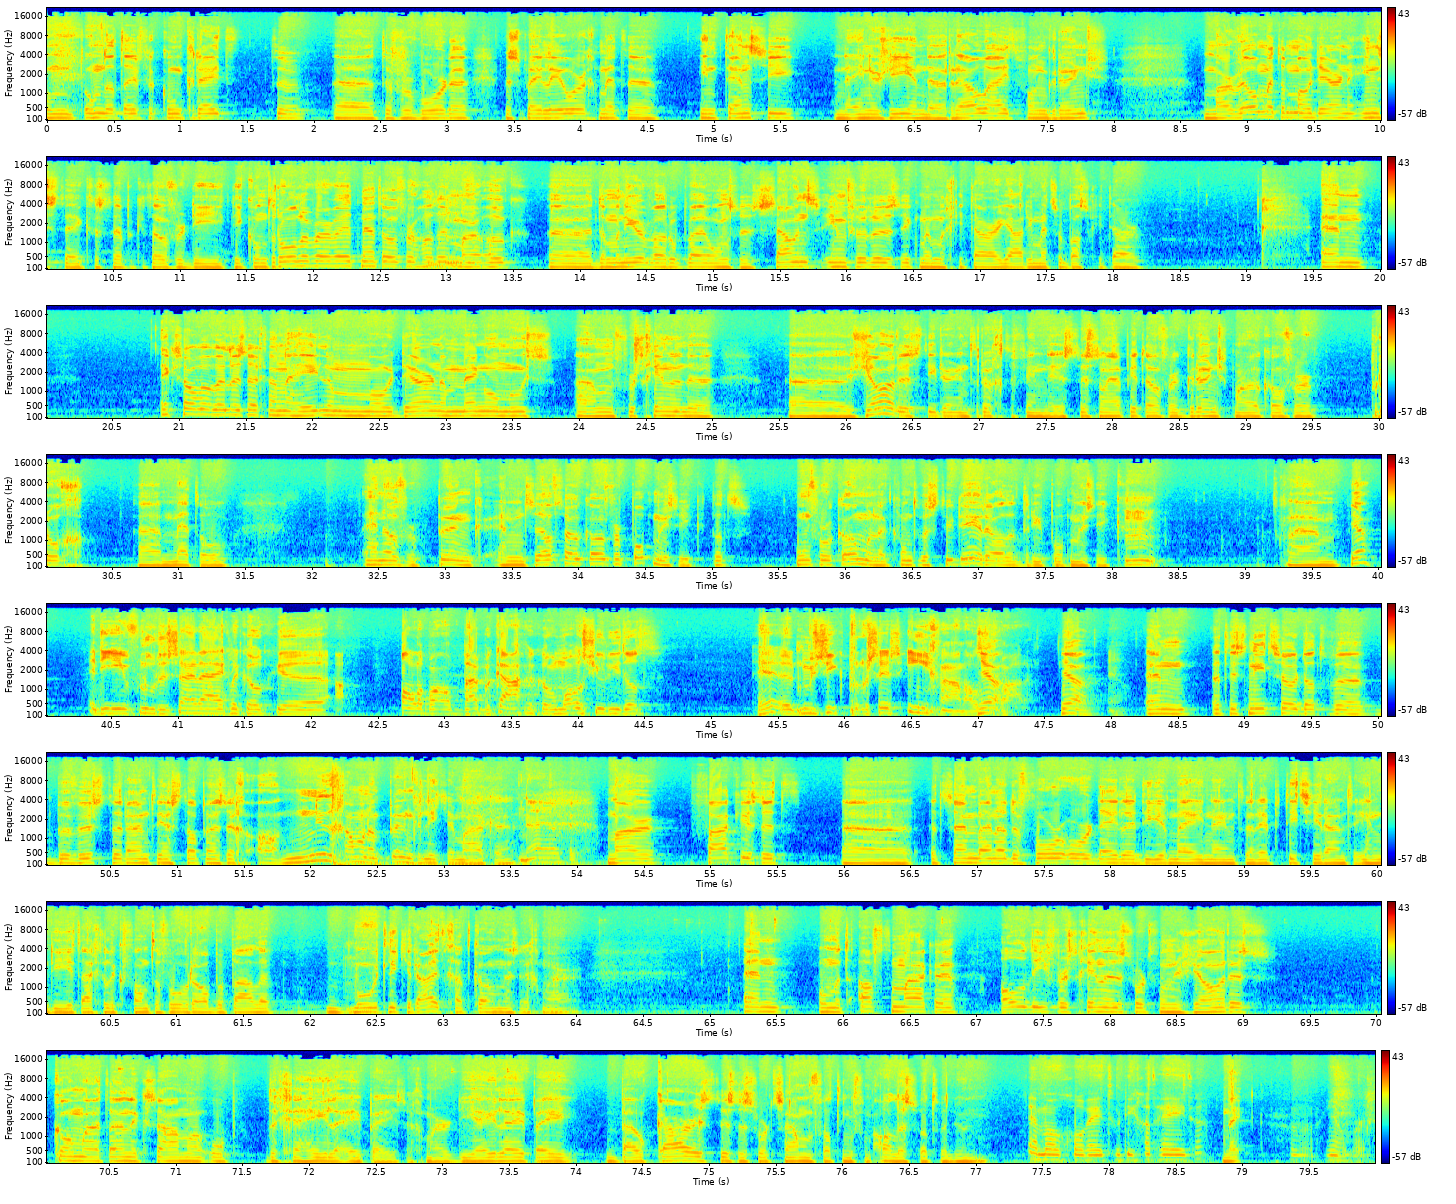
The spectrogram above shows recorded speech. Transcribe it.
om, om dat even concreet te, eh, te verwoorden. We spelen heel erg met de intentie en de energie en de rauwheid van grunge. Maar wel met een moderne insteek. Dus dan heb ik het over die, die controller waar we het net over hadden. Maar ook eh, de manier waarop wij onze sounds invullen. Dus ik met mijn gitaar, Jari met zijn basgitaar. En ik zou wel willen zeggen een hele moderne mengelmoes aan verschillende eh, genres die erin terug te vinden is. Dus dan heb je het over grunge, maar ook over prog eh, metal. En over punk. En zelfs ook over popmuziek. Dat is onvoorkomelijk, want we studeren alle drie popmuziek. Mm. Ehm, ja, En die invloeden zijn eigenlijk ook eh, allemaal bij elkaar gekomen als jullie dat hè, het muziekproces ingaan als Ja. het ware. ja. Ja. En het is niet zo dat we bewust de ruimte instappen en zeggen... oh, nu gaan we een punkliedje maken. Nee, oké. Maar vaak is het... eh, het zijn bijna de vooroordelen die je meeneemt een repetitieruimte in... die het eigenlijk van tevoren al bepalen hoe het liedje eruit gaat komen, zeg maar. En om het af te maken, al die verschillende soort van genres... komen uiteindelijk samen op de gehele EP, zeg maar. Die hele EP bij elkaar is dus een soort samenvatting van alles wat we doen. En mogen we al weten hoe die gaat heten? Nee. Hm, jammer.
